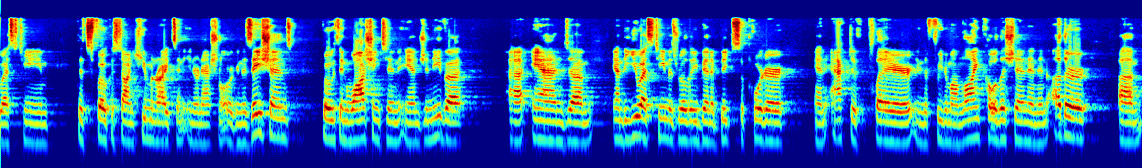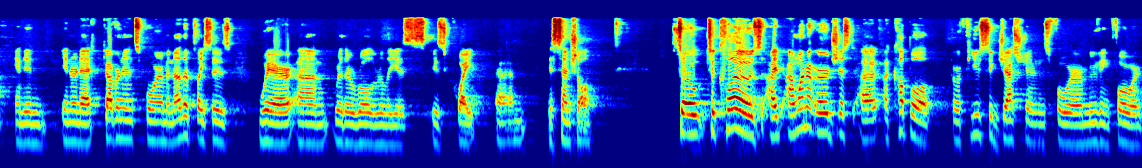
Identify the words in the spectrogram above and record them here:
US team that's focused on human rights and international organizations, both in Washington and Geneva. Uh, and, um, and the US team has really been a big supporter and active player in the Freedom Online Coalition and in other, um, and in Internet Governance Forum and other places where, um, where their role really is, is quite um, essential. So to close, I, I want to urge just a, a, couple or a few suggestions for moving forward.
